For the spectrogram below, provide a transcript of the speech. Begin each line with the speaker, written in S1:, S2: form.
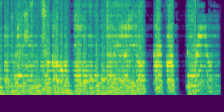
S1: Thank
